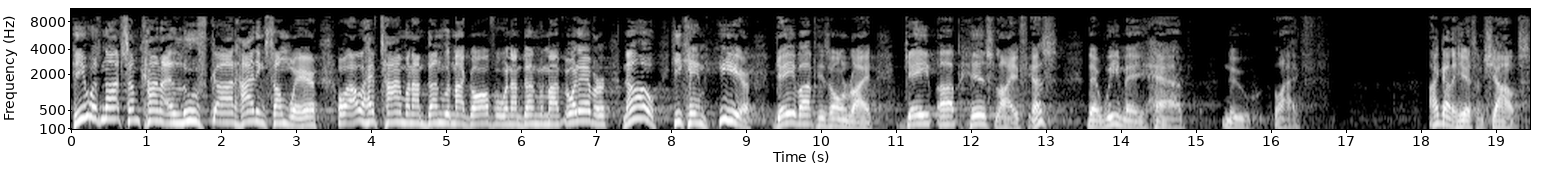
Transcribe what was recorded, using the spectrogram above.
He was not some kind of aloof God hiding somewhere. Oh, I'll have time when I'm done with my golf or when I'm done with my whatever. No. He came here, gave up his own right, gave up his life, yes, that we may have new life. I got to hear some shouts.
